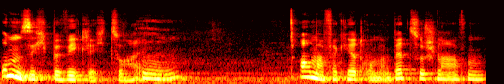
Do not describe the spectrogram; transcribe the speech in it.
um sich beweglich zu halten. Auch mal verkehrt rum im Bett zu schlafen.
